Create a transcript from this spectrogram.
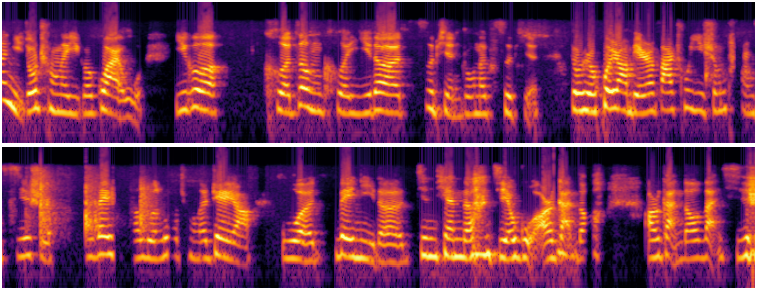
那你就成了一个怪物，一个可憎可疑的次品中的次品，就是会让别人发出一声叹息：是你为什么沦落成了这样？我为你的今天的 结果而感到 而感到惋惜。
